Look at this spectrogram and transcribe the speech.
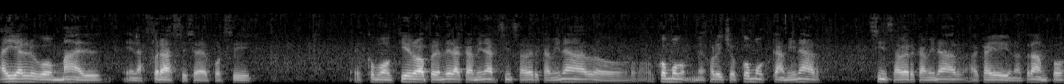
hay algo mal en la frase ya de por sí. Es como quiero aprender a caminar sin saber caminar, o como, mejor dicho, cómo caminar sin saber caminar. Acá hay una trampa.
